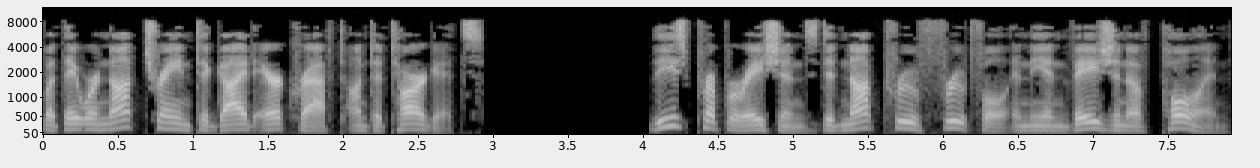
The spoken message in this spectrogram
but they were not trained to guide aircraft onto targets. These preparations did not prove fruitful in the invasion of Poland,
